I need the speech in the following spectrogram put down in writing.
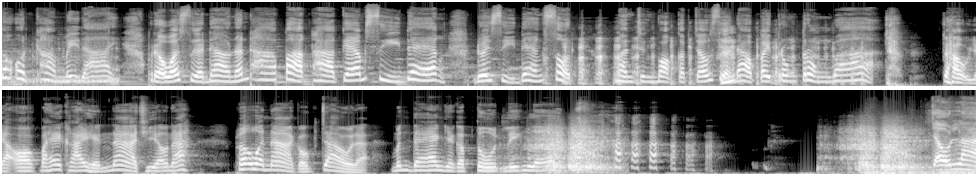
ก็อดคำไม่ได้ เพราะว่าเสือดาวนั้นทาปากทาแก้มสีแดง ด้วยสีแดงสด มันจึงบอกกับเจ้าเสือดาวไปตรงๆว่า เจ้าอย่าออกไปให้ใครเห็นหน้าเชียวนะ เพราะว่าหน้าของเจ้าน่ะ มันแดงอย่างกับตูดลิงเลย เจ้าลา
